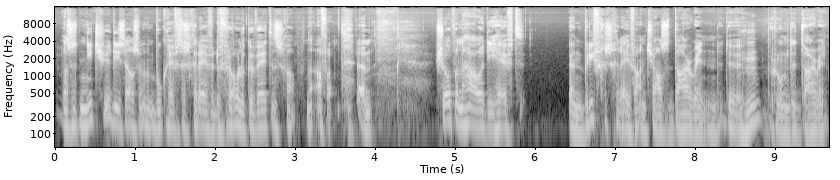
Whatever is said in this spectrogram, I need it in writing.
was het Nietzsche die zelfs een boek heeft geschreven, De Vrolijke Wetenschap? Nou, enfin, um, Schopenhauer die heeft een brief geschreven aan Charles Darwin, de mm -hmm. beroemde Darwin.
